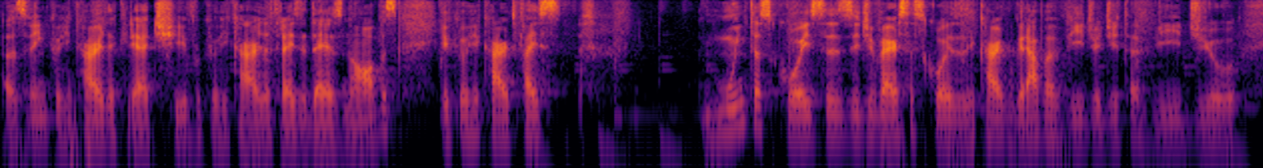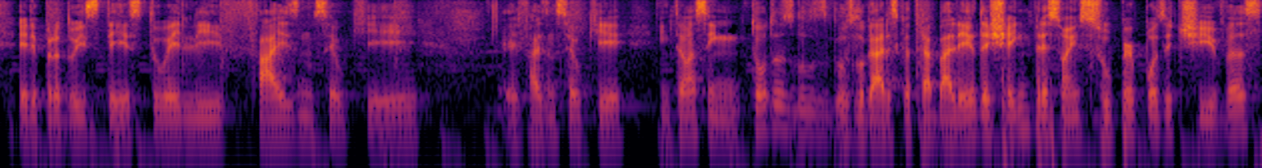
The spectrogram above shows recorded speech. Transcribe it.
elas veem que o Ricardo é criativo, que o Ricardo traz ideias novas e que o Ricardo faz muitas coisas e diversas coisas. Ricardo grava vídeo, edita vídeo, ele produz texto, ele faz não sei o que, ele faz não sei o que. Então, assim, todos os lugares que eu trabalhei, eu deixei impressões super positivas.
